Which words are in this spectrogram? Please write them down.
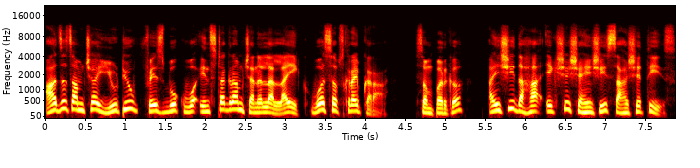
आजच आमच्या यूट्यूब फेसबुक व इंस्टाग्राम चॅनलला लाईक व सबस्क्राईब करा. संपर्क ऐंशी दहा एकशे शहाऐंशी सहाशे तीस.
